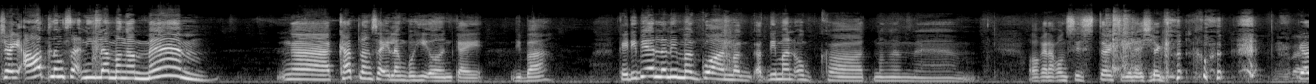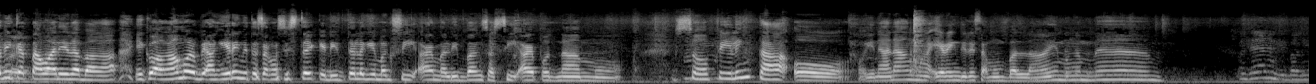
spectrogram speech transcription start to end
try out lang sa nila mga ma'am. Nga cat lang sa ilang buhion kay, di ba? Kay di ba lali magkuan, mag at di man og cat, mga ma'am. Okay na kong sister, sige na siya. Grabe katawa nila ba nga. Ikaw ang amo, ang iring dito sa akong sister, kay dito lagi mag-CR, malibang sa CR pod namo. So, feeling tao. O, inana ang mga earring dito sa among balay, mga ma'am. Pwede na nang ibali.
